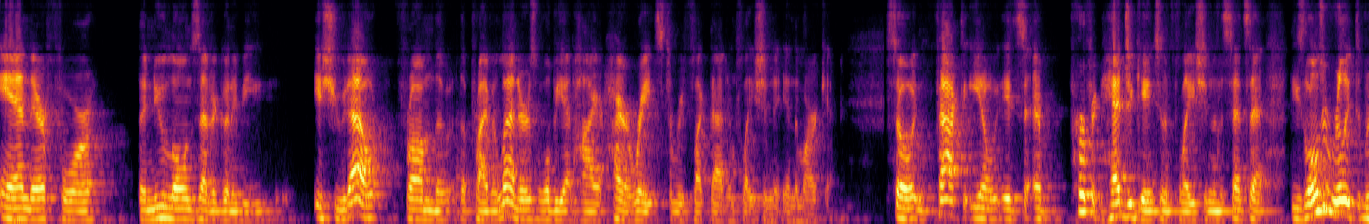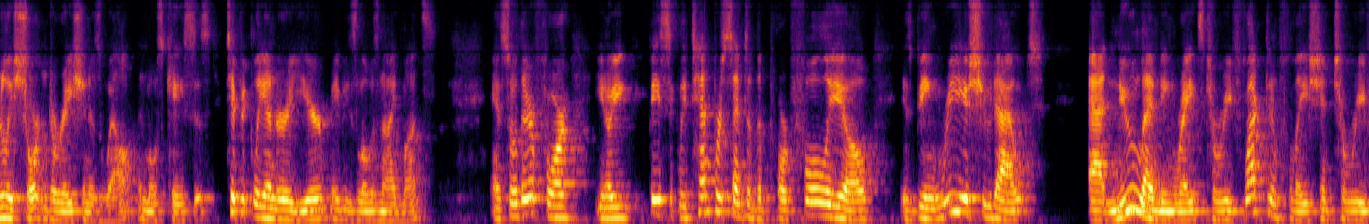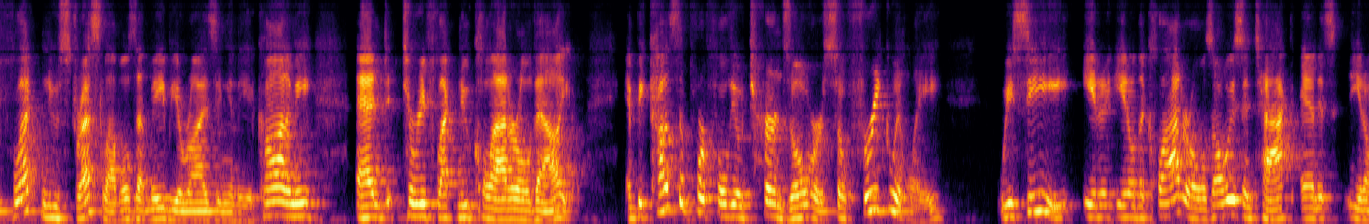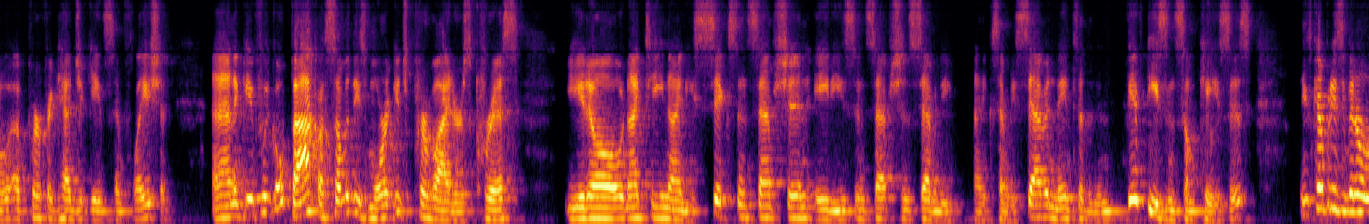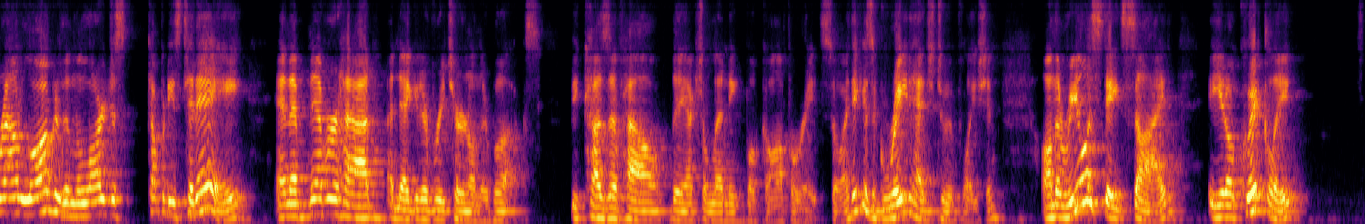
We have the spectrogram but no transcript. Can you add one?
and therefore the new loans that are going to be issued out from the, the private lenders will be at higher higher rates to reflect that inflation in the market. So in fact, you know, it's a perfect hedge against inflation in the sense that these loans are really really short in duration as well in most cases, typically under a year, maybe as low as 9 months. And so therefore, you know, you basically 10% of the portfolio is being reissued out at new lending rates to reflect inflation, to reflect new stress levels that may be arising in the economy, and to reflect new collateral value. And because the portfolio turns over so frequently, we see you know the collateral is always intact and it's you know a perfect hedge against inflation. And if we go back on some of these mortgage providers, Chris, you know 1996 inception, 80s inception, 70 I think 77 into the 50s in some cases. These companies have been around longer than the largest companies today and have never had a negative return on their books because of how the actual lending book operates. So I think it's a great hedge to inflation. On the real estate side, you know, quickly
